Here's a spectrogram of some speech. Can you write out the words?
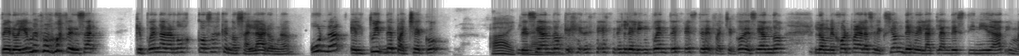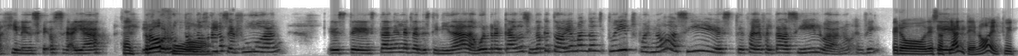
pero yo me pongo a pensar que pueden haber dos cosas que nos salaron. ¿eh? Una, el tuit de Pacheco, Ay, deseando que el delincuente este de Pacheco, deseando lo mejor para la selección desde la clandestinidad, imagínense, o sea, ya o sea, los corruptos no solo se fugan, este, están en la clandestinidad a buen recaudo, sino que todavía mandan tweets, pues, ¿no? Así, este, faltaba Silva, ¿no? En fin. Pero desafiante, eh, ¿no? El tweet.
